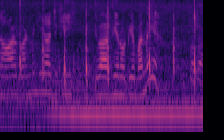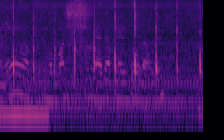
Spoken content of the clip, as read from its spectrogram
ਨਾਲ ਬਣ ਗਈਆਂ ਅੱਜ ਕੀ? ਜਵਾਰ ਦੀਆਂ ਰੋਟੀਆਂ ਬਣ ਗਈਆਂ? ਪਤਾ ਨਹੀਂ ਆਪਣੀ ਮੰਮਾ ਮੈਂ ਤਾਂ ਆਪਣੇ ਦੋ ਲਾ ਲੈਣੇ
